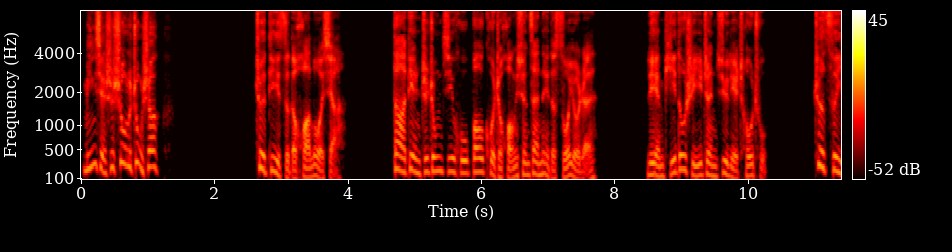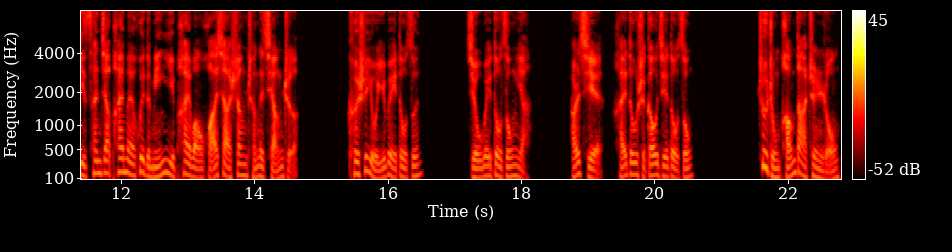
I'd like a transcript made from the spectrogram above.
明显是受了重伤。”这弟子的话落下，大殿之中几乎包括着黄轩在内的所有人，脸皮都是一阵剧烈抽搐。这次以参加拍卖会的名义派往华夏商城的强者，可是有一位斗尊，九位斗宗呀，而且还都是高阶斗宗。这种庞大阵容，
